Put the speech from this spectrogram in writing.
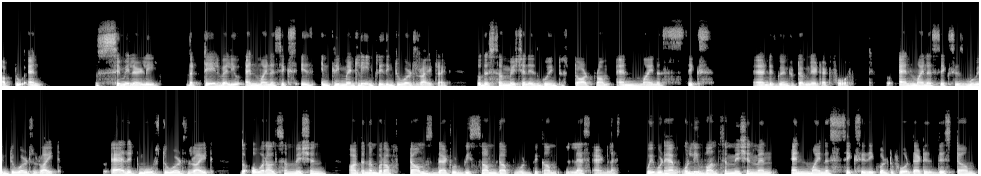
up to n. Similarly the tail value n minus 6 is incrementally increasing towards right right? So this summation is going to start from n minus 6 and is going to terminate at 4 so n minus 6 is moving towards right. As it moves towards right the overall summation or the number of terms that would be summed up would become less and less. We would have only one summation when n minus 6 is equal to 4 that is this term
